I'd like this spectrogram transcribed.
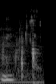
Mm.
